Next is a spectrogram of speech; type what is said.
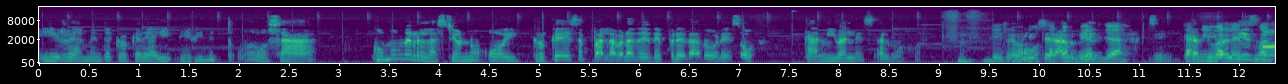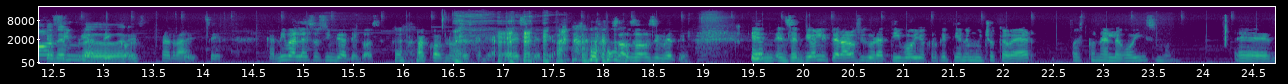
y, realmente creo que de ahí, de ahí viene todo. O sea, ¿cómo me relaciono hoy? Creo que esa palabra de depredadores o caníbales, a lo mejor. Sí, le vamos a cambiar ya. caníbales más que depredadores. ¿verdad? Sí. Caníbales o simbióticos. Paco, no eres caníbal, eres simbiótico. somos, simbióticos. En, en, sentido literal o figurativo, yo creo que tiene mucho que ver pues con el egoísmo, eh,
